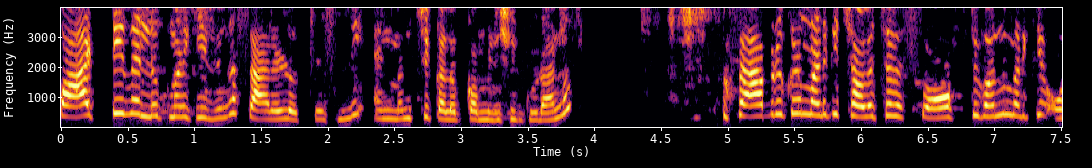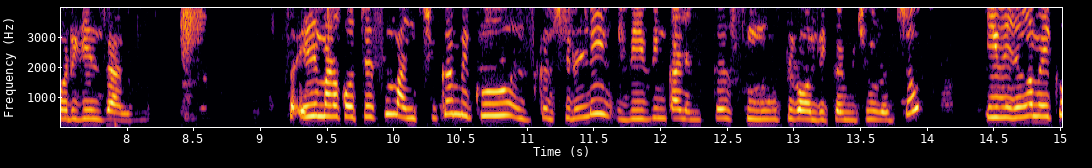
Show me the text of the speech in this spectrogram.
పార్టీ వేర్ లుక్ మనకి ఈ విధంగా శారీలో వచ్చేసింది అండ్ మంచి కలర్ కాంబినేషన్ కూడాను. ఫ్యాబ్రిక్ కూడా మనకి చాలా చాలా సాఫ్ట్గా ఉంది మనకి ఒరిగిన్సాల్ సో ఇది మనకు వచ్చేసి మంచిగా మీకు ఇక్కడ చూడండి వీవింగ్ కార్డ్ ఎంత స్మూత్గా ఉంది ఇక్కడ మీరు చూడొచ్చు. ఈ విధంగా మీకు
